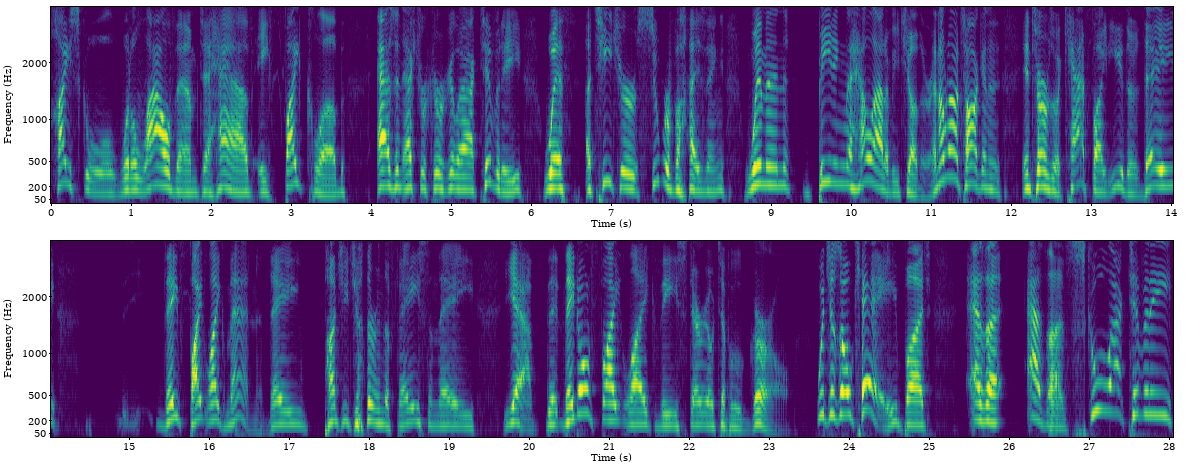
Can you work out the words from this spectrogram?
high school would allow them to have a fight club as an extracurricular activity with a teacher supervising women beating the hell out of each other. And I'm not talking in, in terms of a cat fight either. They they fight like men. They punch each other in the face and they yeah, they, they don't fight like the stereotypical girl, which is okay, but as a as a school activity,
